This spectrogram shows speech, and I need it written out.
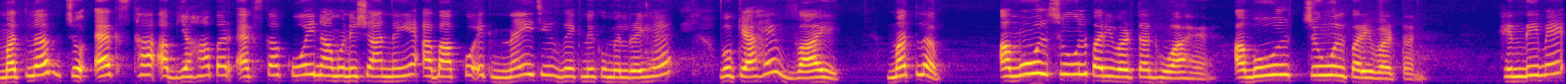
मतलब जो एक्स था, अब यहाँ पर एक्स का कोई नामो निशान नहीं है। अब आपको एक नई चीज़ देखने को मिल रही है। वो क्या है? वाई मतलब अमूल चूल परिवर्तन हुआ है। अमूल चूल परिवर्तन। हिंदी में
